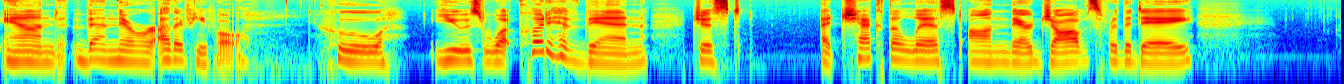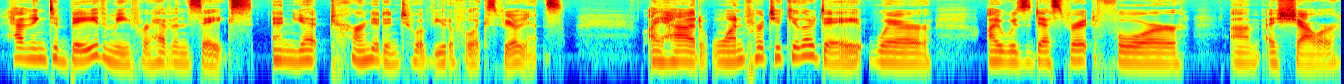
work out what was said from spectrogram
And then there were other people who used what could have been just a check the list on their jobs for the day, having to bathe me for heaven's sakes, and yet turned it into a beautiful experience. I had one particular day where I was desperate for um, a shower.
